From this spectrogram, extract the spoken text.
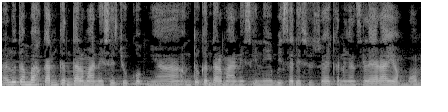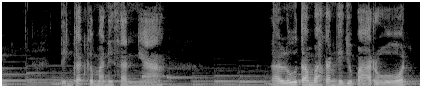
Lalu tambahkan kental manis secukupnya. Untuk kental manis ini bisa disesuaikan dengan selera ya mom, tingkat kemanisannya. Lalu tambahkan keju parut.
